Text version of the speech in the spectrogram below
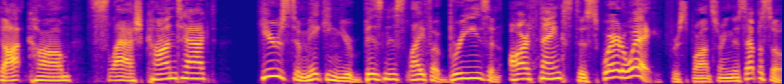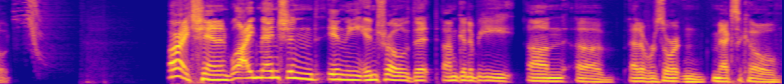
gosquaredaway.com slash contact. Here's to making your business life a breeze and our thanks to Squared Away for sponsoring this episode. All right, Shannon. Well, I mentioned in the intro that I'm going to be on uh, at a resort in Mexico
